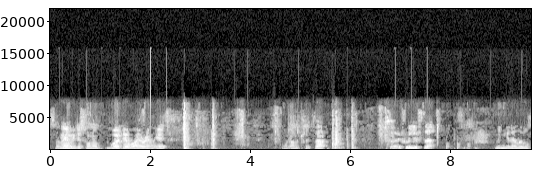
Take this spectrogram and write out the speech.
So then we just want to work our way around the edge and unclip that. So if we lift that, we can get our little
